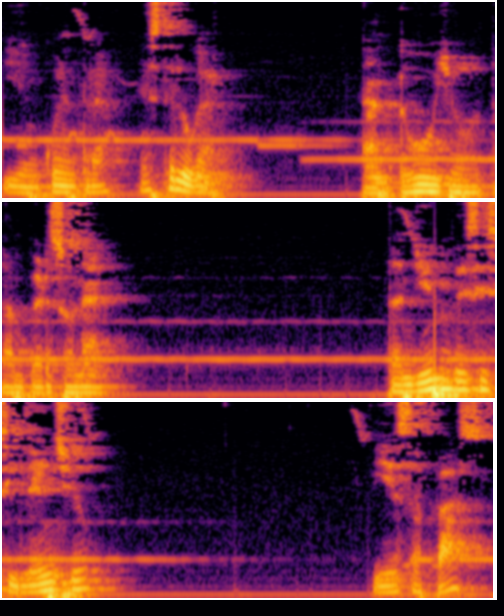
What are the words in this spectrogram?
y encuentra este lugar tan tuyo, tan personal, tan lleno de ese silencio y esa paz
